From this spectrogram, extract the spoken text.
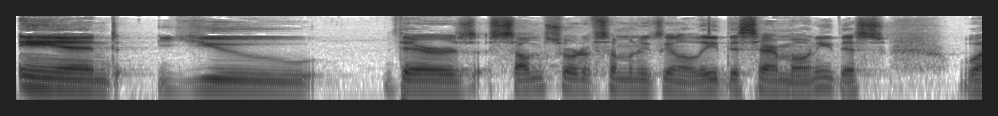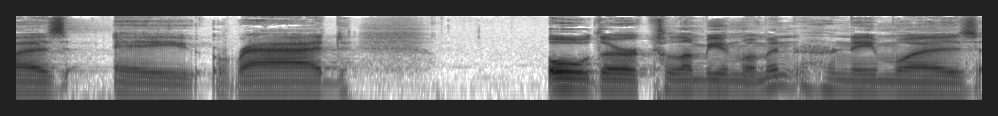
And you there's some sort of someone who's going to lead the ceremony. This was a rad older Colombian woman. Her name was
